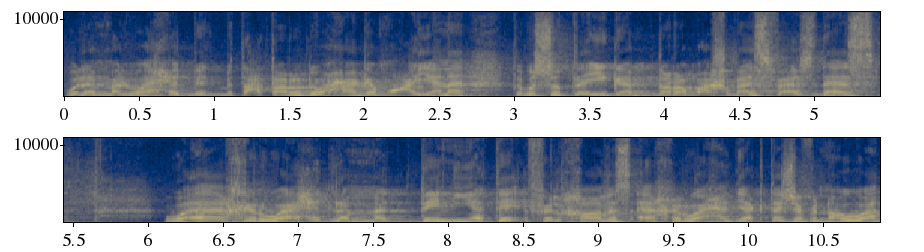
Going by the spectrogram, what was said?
ولما الواحد بتعترضه حاجة معينة تبص تلاقيه جاب ضرب اخماس في أسداس. وآخر واحد لما الدنيا تقفل خالص آخر واحد يكتشف إن هو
